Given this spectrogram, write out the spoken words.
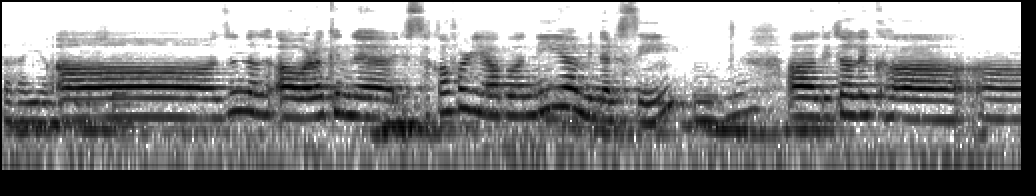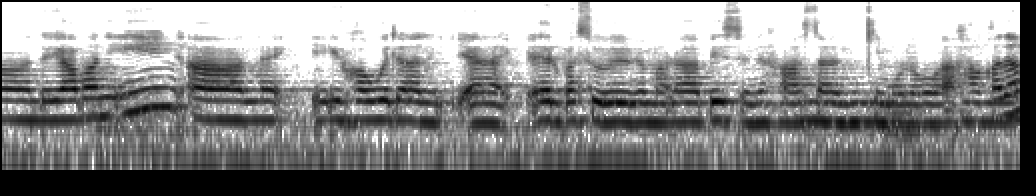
تغير؟ آه، أظن آه، ولكن الثقافة اليابانية من الصين. آه، لذلك آه، آه، اليابانيين آه، يحاول أن آه، يلبسوا الملابس خاصة كيمونو وهكذا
